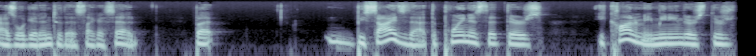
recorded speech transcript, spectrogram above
as we'll get into this, like I said. But besides that, the point is that there's economy, meaning there's, there's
